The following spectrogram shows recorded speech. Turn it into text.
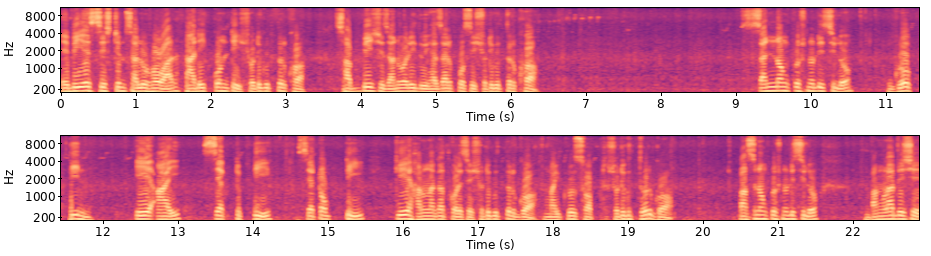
এবিএস সিস্টেম চালু হওয়ার তারিখ কোনটি? সঠিক উত্তর খ। ছাব্বিশ জানুয়ারি দুই হাজার পঁচিশ। সঠিক উত্তর খ। চার নং প্রশ্নটি ছিল গ্রোক তিন এআই সেক্টপটি সেটপটি কে হালনাগাদ করেছে? সঠিক উত্তর গ মাইক্রোসফট সঠিক উত্তর গ। পাঁচ নং প্রশ্নটি ছিল, বাংলাদেশে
